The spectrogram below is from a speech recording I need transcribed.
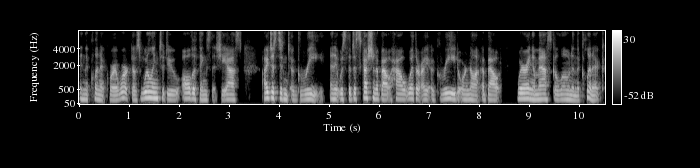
in the clinic where I worked. I was willing to do all the things that she asked. I just didn't agree. And it was the discussion about how, whether I agreed or not about wearing a mask alone in the clinic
